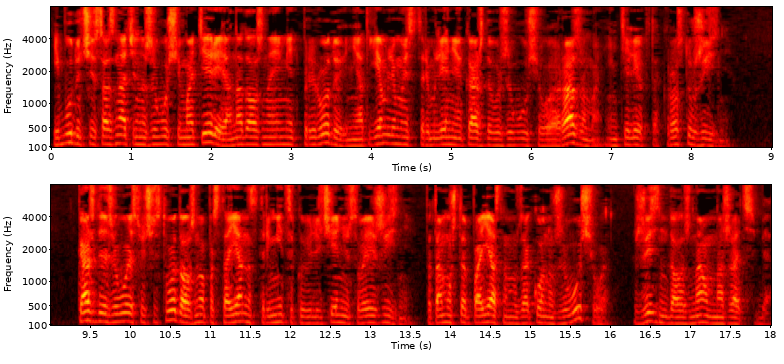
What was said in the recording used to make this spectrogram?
и будучи сознательно живущей материей, она должна иметь природу и неотъемлемое стремление каждого живущего разума, интеллекта, к росту жизни. Каждое живое существо должно постоянно стремиться к увеличению своей жизни, потому что по ясному закону живущего жизнь должна умножать себя.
